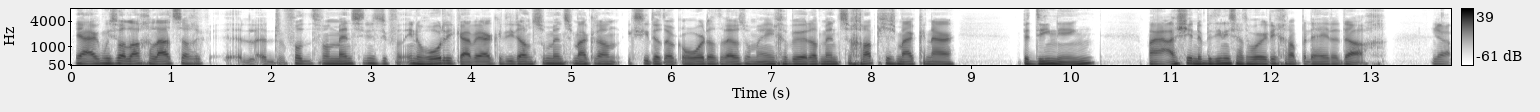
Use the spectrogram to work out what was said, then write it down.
Ja, ik moest wel lachen. Laatst zag ik eh, van, van mensen die natuurlijk van in de horeca werken. Die dan, sommige mensen maken dan, ik zie dat ook, hoor dat er wel eens om me heen gebeuren. Dat mensen grapjes maken naar bediening. Maar ja, als je in de bediening staat, hoor je die grappen de hele dag. Ja.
